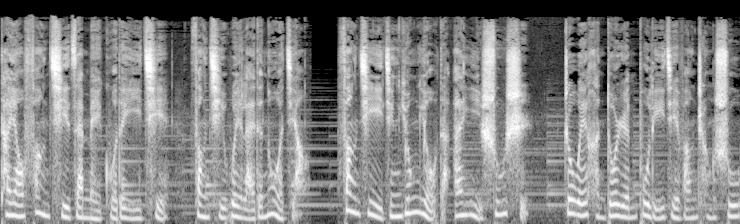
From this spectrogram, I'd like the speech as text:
他要放弃在美国的一切，放弃未来的诺奖，放弃已经拥有的安逸舒适。周围很多人不理解王成书，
